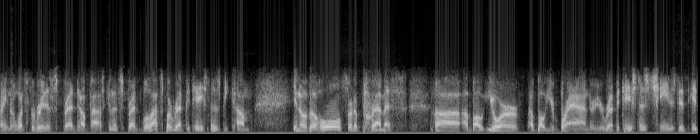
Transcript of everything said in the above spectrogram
you know what's the rate of spread? How fast can it spread? Well, that's what reputation has become. You know the whole sort of premise uh, about your about your brand or your reputation has changed. It it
